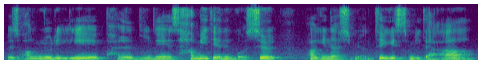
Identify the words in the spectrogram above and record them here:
그래서 확률이 8분의 3이 되는 것을 확인하시면 되겠습니다.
